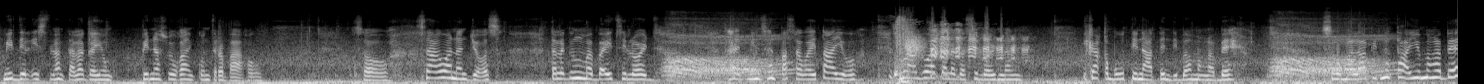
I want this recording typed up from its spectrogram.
Middle East lang talaga yung pinasukan kong trabaho. So, sa awa ng Diyos, talagang mabait si Lord. Kahit minsan pasaway tayo, gumagawa talaga si Lord ng ikakabuti natin, di ba mga be? So, malapit na tayo mga be.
